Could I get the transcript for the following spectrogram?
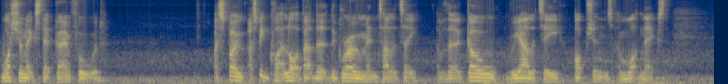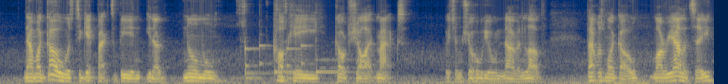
what's your next step going forward I spoke I speak quite a lot about the the grow mentality of the goal, reality, options, and what next. Now my goal was to get back to being you know normal, cocky, gobshite Max, which I'm sure we all know and love. That was my goal. My reality,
